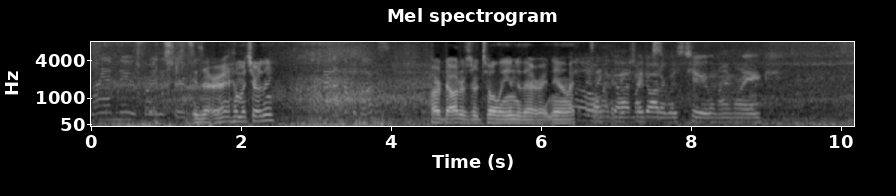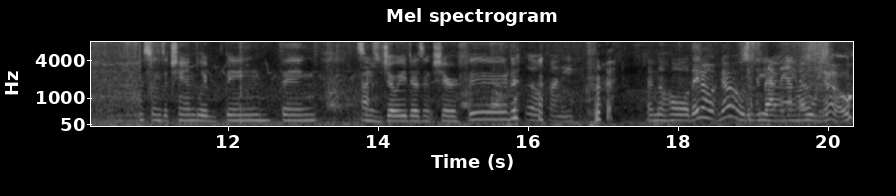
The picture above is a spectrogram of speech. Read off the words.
brand new Friends shirts. Is that right? How much are they? A couple bucks. Our daughters are totally into that right now. Oh like my god, my daughter was too, and I'm like. This one's a Chandler Bing thing. Seems Joey doesn't share food. So funny. And the whole, they don't know the She's a know, Batman they know we know.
